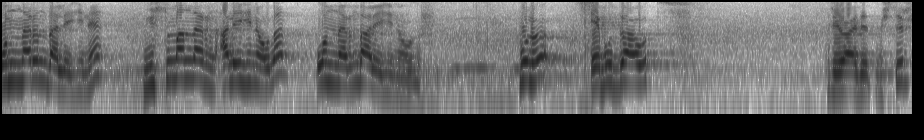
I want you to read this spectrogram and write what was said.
onların da lehine, Müslümanların aleyhine olan onların da aleyhine olur. Bunu Ebu Davud rivayet etmiştir.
